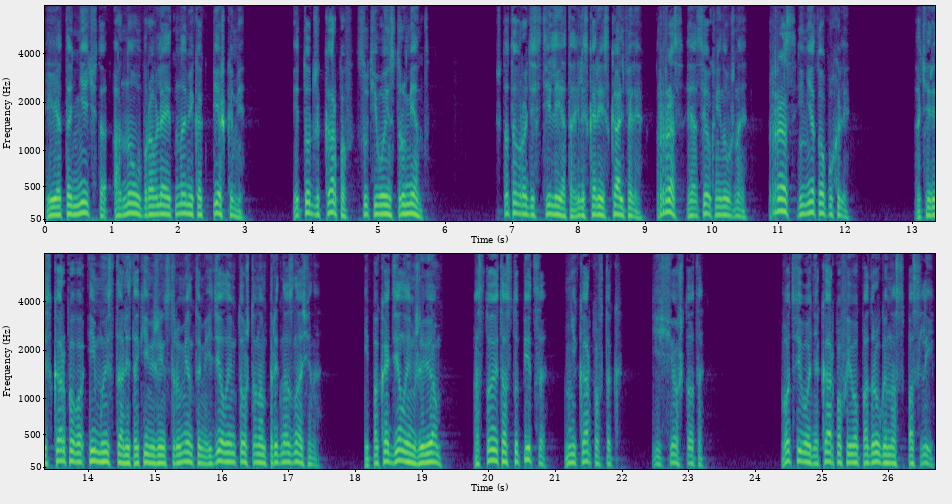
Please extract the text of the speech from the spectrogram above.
И это нечто, оно управляет нами как пешками. И тот же Карпов — суть его инструмент. Что-то вроде стилета или скорее скальпеля. Раз — и отсек ненужное. Раз — и нет опухоли. А через Карпова и мы стали такими же инструментами и делаем то, что нам предназначено. И пока делаем, живем. А стоит оступиться, не Карпов, так еще что-то. Вот сегодня Карпов и его подруга нас спасли.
